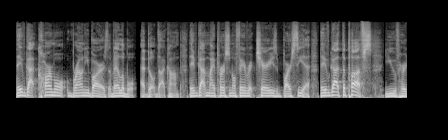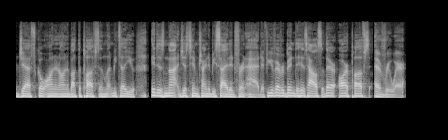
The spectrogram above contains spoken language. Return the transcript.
They've got caramel brownie bars available at built.com. They've got my personal favorite cherries Barcia. They've got the puffs. You've heard Jeff go on and on about the puffs. And let me tell you, it is not just him trying to be cited for an ad. If you've ever been to his house, there are puffs everywhere.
